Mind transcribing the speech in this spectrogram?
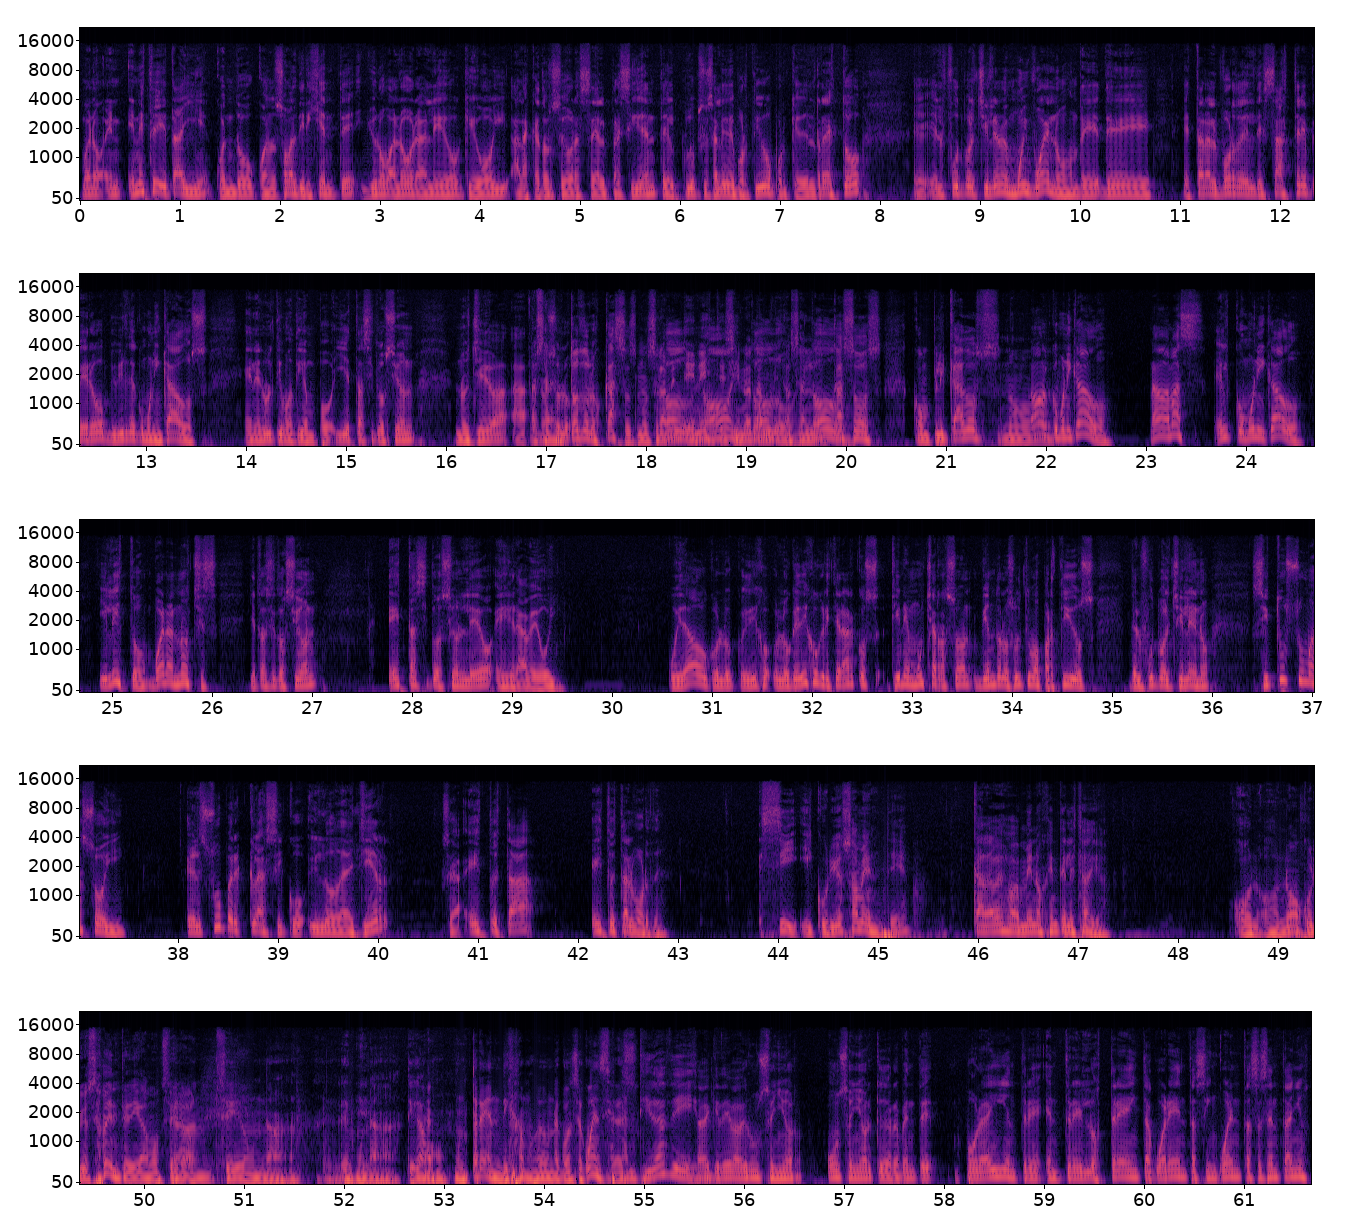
Bueno, en, en este detalle, cuando, cuando somos el dirigente, y uno valora, Leo, que hoy a las 14 horas sea el presidente del Club Social y Deportivo, porque del resto, eh, el fútbol chileno es muy bueno de, de estar al borde del desastre, pero vivir de comunicados en el último tiempo. Y esta situación nos lleva a, a O sea, en todos los casos, no solamente en este, no, sino en todo, también. O sea, en todo. los casos complicados, no. No, el comunicado. Nada más. El comunicado. Y listo. Buenas noches. Y esta situación, esta situación, Leo, es grave hoy. Cuidado con lo que dijo, lo que dijo Cristian Arcos tiene mucha razón viendo los últimos partidos del fútbol chileno. Si tú sumas hoy el super clásico y lo de ayer, o sea, esto está, esto está al borde. Sí, y curiosamente, cada vez va menos gente al estadio. O, o no, curiosamente, digamos. Pero, Pero sí, es una, es una, digamos, un tren, digamos, es una consecuencia. la cantidad de. Sabe que debe haber un señor, un señor que de repente, por ahí entre, entre los 30, 40, 50, 60 años,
